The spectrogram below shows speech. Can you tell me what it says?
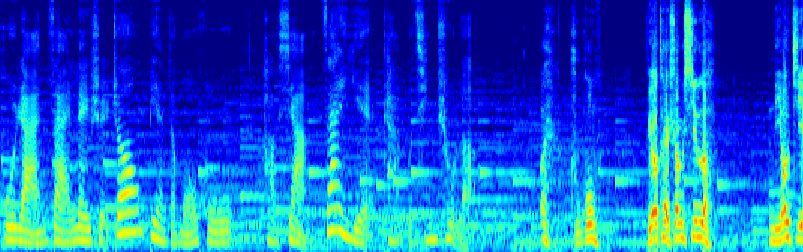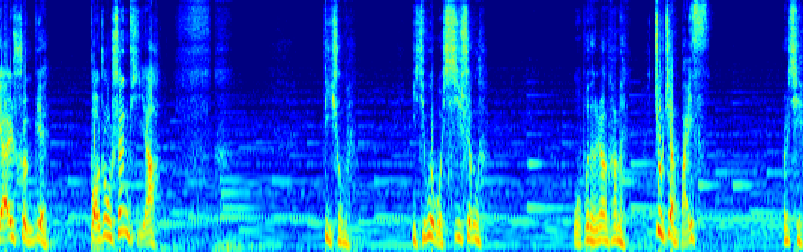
忽然在泪水中变得模糊，好像再也看不清楚了。哎，主公，不要太伤心了，你要节哀顺变，保重身体啊！弟兄们已经为我牺牲了，我不能让他们就这样白死，而且。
